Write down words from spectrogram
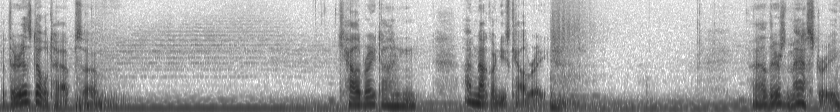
But there is double tap, so... Calibrate, I'm, I'm not going to use Calibrate. Well, there's Mastery.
